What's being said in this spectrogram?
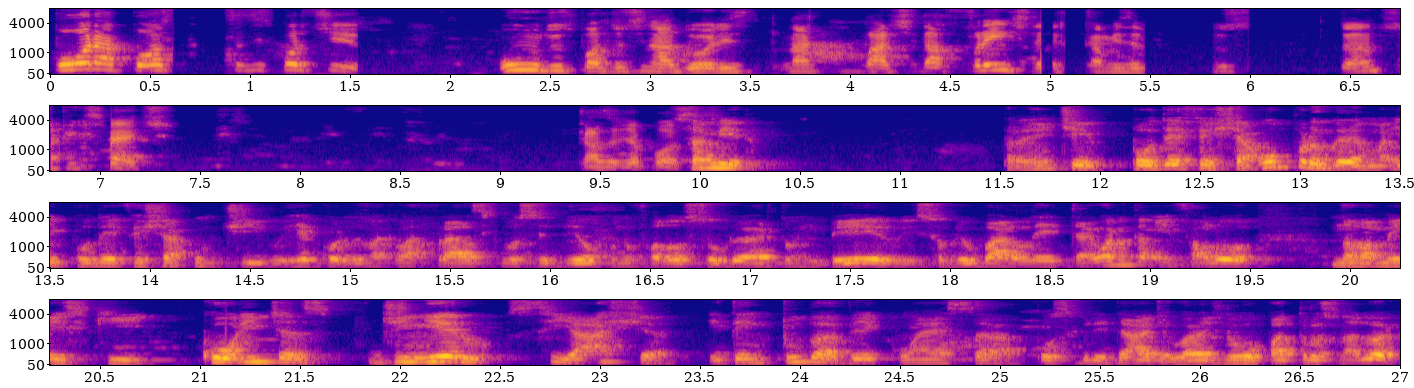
por apostas esportivas. Um dos patrocinadores na parte da frente da camisa do Santos, Pixpet. Casa de apostas. Samir, para a gente poder fechar o programa e poder fechar contigo e recordando aquela frase que você deu quando falou sobre o Ayrton Ribeiro e sobre o Barleta, agora também falou novamente que Corinthians, dinheiro se acha e tem tudo a ver com essa possibilidade agora de novo patrocinador.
